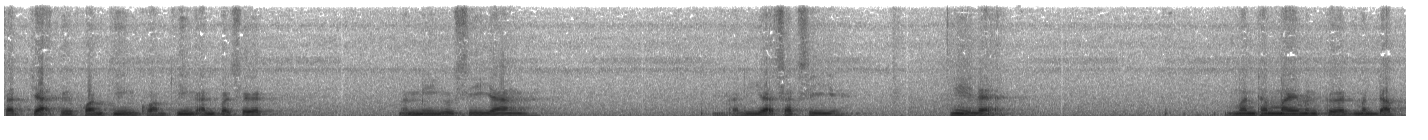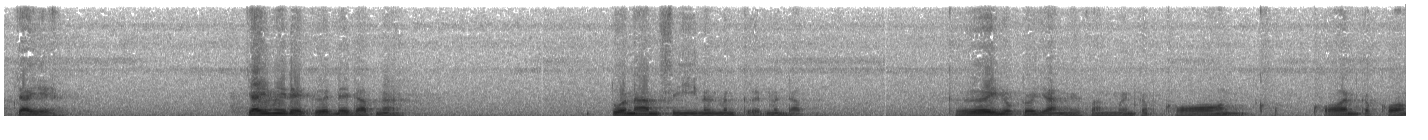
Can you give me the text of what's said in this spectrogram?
สัจจะคือความจริงความจริงอันประเสริฐ มันมีอยู่สี่อย่าง อริยสัจสี่นี่แหละ มันทำไมมันเกิดมันดับใจ ใจไม่ได้เกิดได้ดับนะ ตัวนามสี่นั่นมันเกิดมันดับ เคยยกตัวอย่างให้ฟังเหมือนกับค้อนค้อนกับคล้อง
